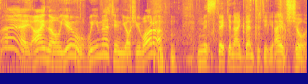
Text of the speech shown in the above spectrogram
Hey, I know you. We met in Yoshiwara. Mistaken identity, I am sure.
